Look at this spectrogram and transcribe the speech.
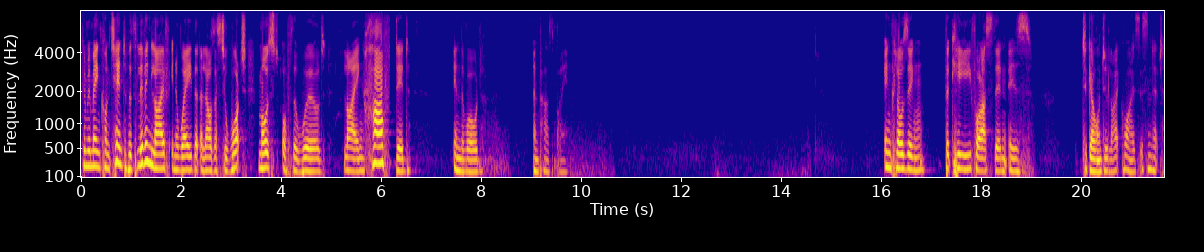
can remain content with living life in a way that allows us to watch most of the world lying half dead in the road and pass by. In closing, the key for us then is to go and do likewise, isn't it?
